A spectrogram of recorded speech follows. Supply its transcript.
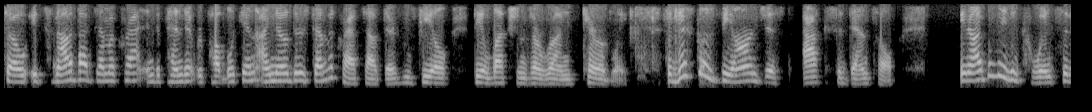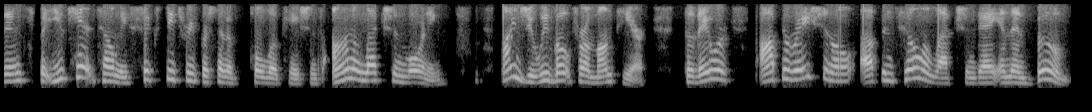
so it's not about Democrat, Independent, Republican. I know there's Democrats out there who feel the elections are run terribly. So this goes beyond just accidental. You know, I believe in coincidence, but you can't tell me 63% of poll locations on election morning, mind you, we vote for a month here. So they were operational up until election day, and then boom,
